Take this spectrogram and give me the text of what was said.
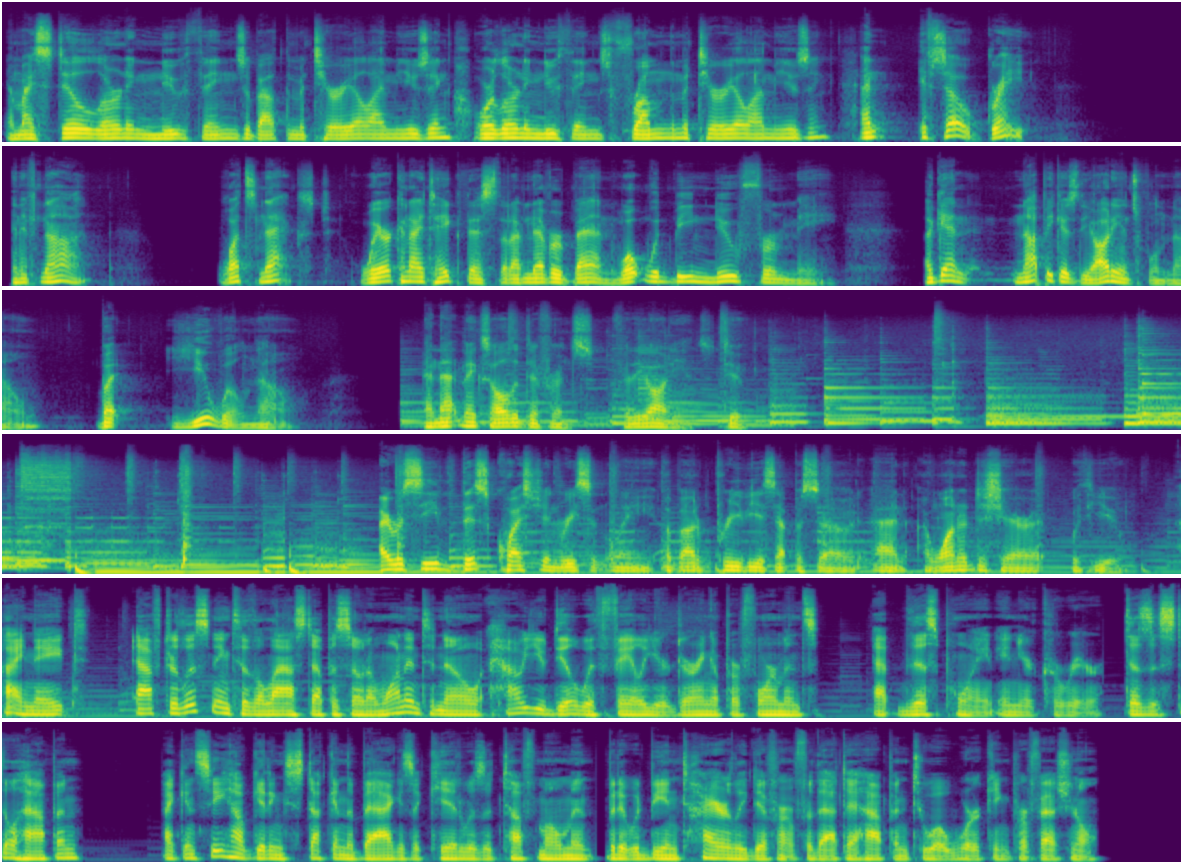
Am I still learning new things about the material I'm using or learning new things from the material I'm using? And if so, great. And if not, what's next? Where can I take this that I've never been? What would be new for me? Again, not because the audience will know, but you will know. And that makes all the difference for the audience, too. I received this question recently about a previous episode, and I wanted to share it with you. Hi, Nate. After listening to the last episode, I wanted to know how you deal with failure during a performance at this point in your career. Does it still happen? I can see how getting stuck in the bag as a kid was a tough moment, but it would be entirely different for that to happen to a working professional.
